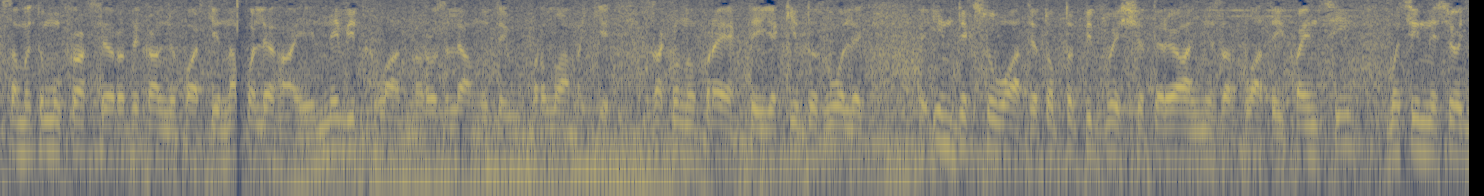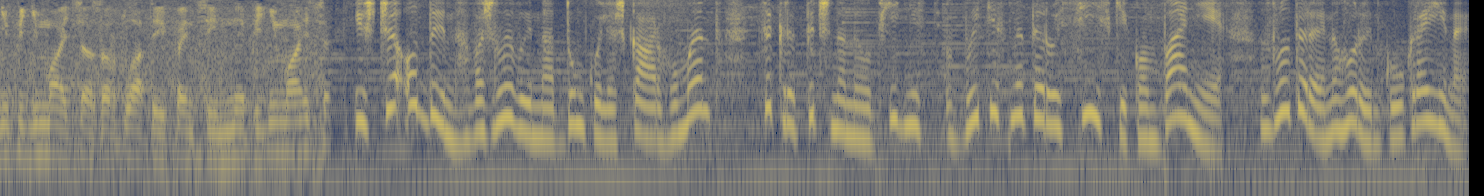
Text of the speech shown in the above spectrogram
Саме тому фракція радикальної партії наполягає невідкладно розглянути у парламенті законопроекти, які дозволять індексувати, тобто підвищити реальні зарплати і пенсії, бо ціни сьогодні піднімаються, а зарплати і пенсії не піднімаються. І ще один важливий на думку Ляшка аргумент це критична необхідність витіснити російські компанії з лотерейного ринку України,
